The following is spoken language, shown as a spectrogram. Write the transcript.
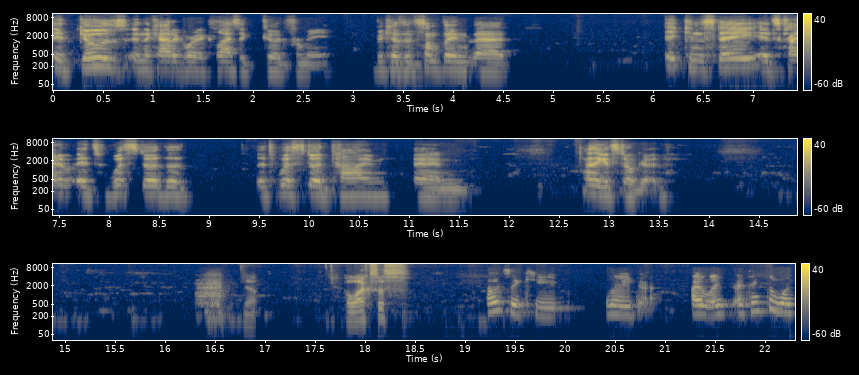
it goes in the category of classic good for me because it's mm-hmm. something that it can stay. It's kind of it's withstood the it's withstood time, and I think it's still good. Yeah. Alexis. I would say keep. Like I like I think the one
